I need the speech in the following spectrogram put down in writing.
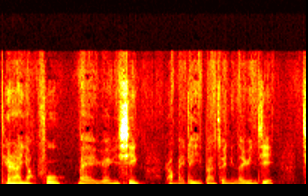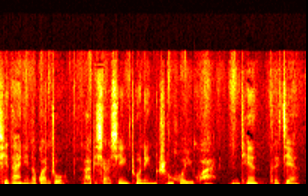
天然养肤。美源于心，让美丽伴随您的运气，期待您的关注。蜡笔小新祝您生活愉快，明天再见。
